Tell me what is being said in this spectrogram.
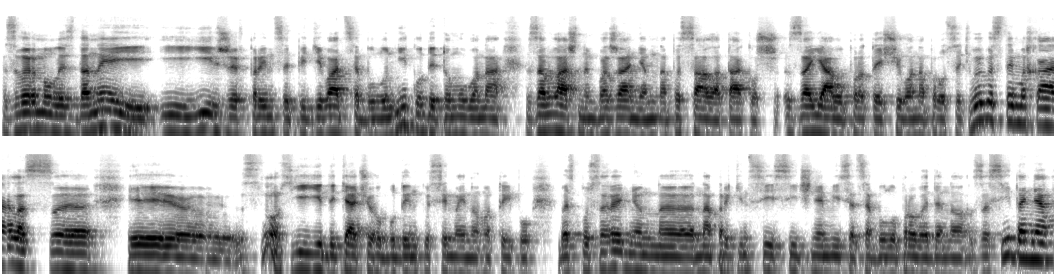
звернулись до неї, і їй вже, в принципі, діватися було нікуди, тому вона за власним бажанням написала також заяву про те, що вона просить вивезти Михайла з, е, е, ну, з її дитячого будинку сімейного типу. Безпосередньо наприкінці січня місяця було проведено засідання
